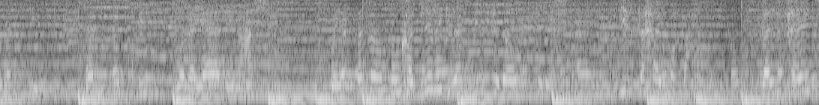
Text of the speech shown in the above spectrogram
يرتل والفجر وليال عشر ويرتفع صوت Kalplere giren bir seda yükselir. Bir seher vakti. Vel fecr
